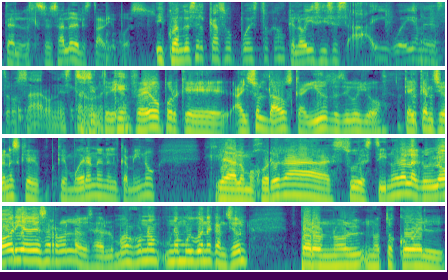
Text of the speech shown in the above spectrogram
te- se sale del estadio, pues. Y cuando es el caso opuesto, aunque lo oyes y dices, ay, güey, ya me destrozaron esta. Se siente ¿qué?". bien feo porque hay soldados caídos, les digo yo, que hay canciones que, que mueran en el camino, que a lo mejor era su destino, era la gloria de esa rola, o sea, a lo mejor una, una muy buena canción, pero no, no tocó el,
